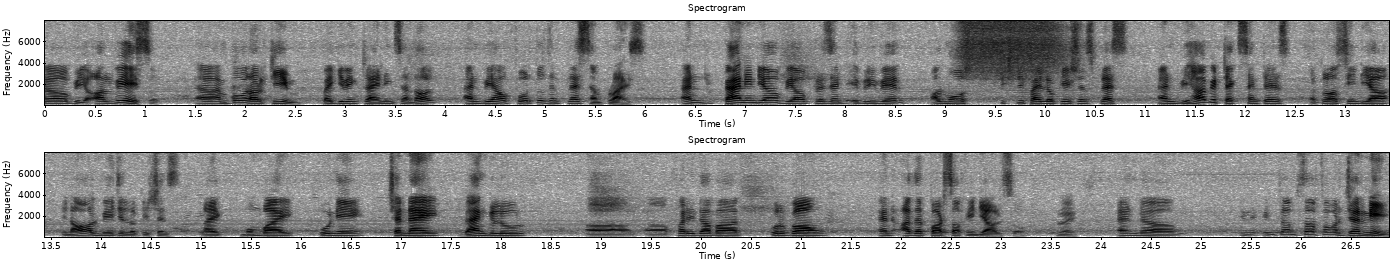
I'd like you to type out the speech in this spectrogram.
uh, we always uh, empower our team by giving trainings and all and we have 4000 plus employees and pan india we are present everywhere almost 65 locations plus and we have a tech centers across india in all major locations like mumbai pune chennai bangalore faridabad gurgaon and other parts of india also. Right. and uh, in, in terms of our journey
